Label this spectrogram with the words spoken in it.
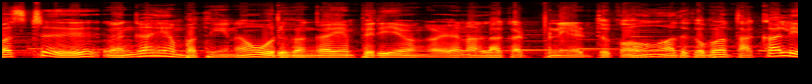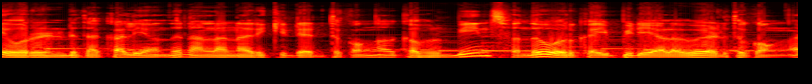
ஃபஸ்ட்டு வெங்காயம் பார்த்தீங்கன்னா ஒரு வெங்காயம் பெரிய வெங்காயம் நல்லா கட் பண்ணி எடுத்துக்கோங்க. அதுக்கப்புறம் தக்காளி ஒரு ரெண்டு தக்காளியை வந்து நல்லா நறுக்கிட்டு எடுத்துக்கோங்க. அதுக்கப்புறம் பீன்ஸ் வந்து ஒரு கைப்பிடி அளவு எடுத்துக்கோங்க.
